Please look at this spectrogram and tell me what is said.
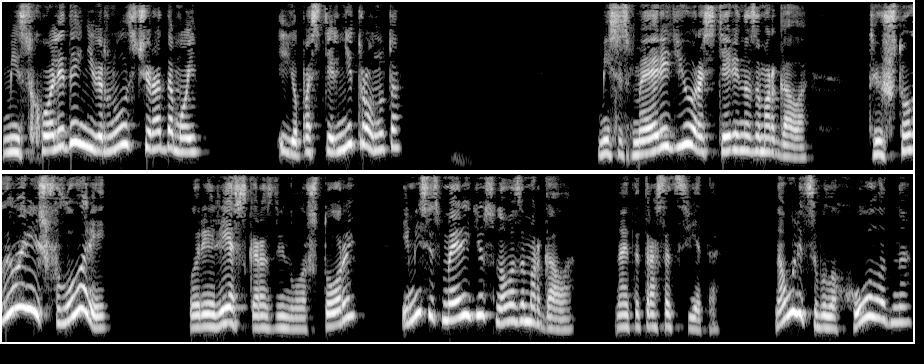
«Мисс Холлидей не вернулась вчера домой. Ее постель не тронута. Миссис Мэридью растерянно заморгала. «Ты что говоришь, Флори?» Флори резко раздвинула шторы, и миссис Мэридью снова заморгала, на этот раз от света. На улице было холодно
